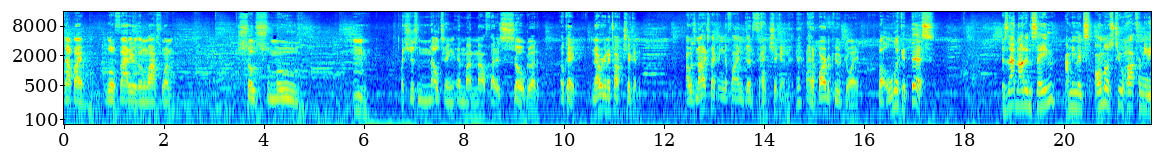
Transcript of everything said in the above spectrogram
That bite, a little fattier than the last one. So smooth. Mm. It's just melting in my mouth. That is so good. Okay, now we're gonna talk chicken. I was not expecting to find good fried chicken at a barbecue joint, but look at this. Is that not insane? I mean, it's almost too hot for me to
